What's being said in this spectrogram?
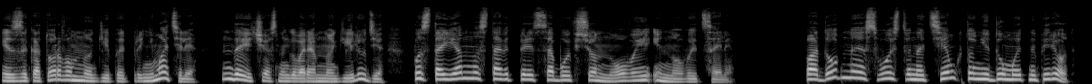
из-за которого многие предприниматели, да и, честно говоря, многие люди, постоянно ставят перед собой все новые и новые цели. Подобное свойственно тем, кто не думает наперед,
